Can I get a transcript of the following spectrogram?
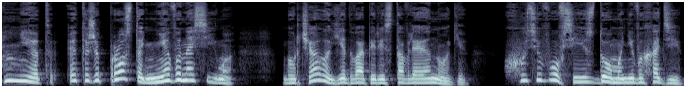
«Нет, это же просто невыносимо!» — бурчала, едва переставляя ноги. «Хоть и вовсе из дома не выходи!»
